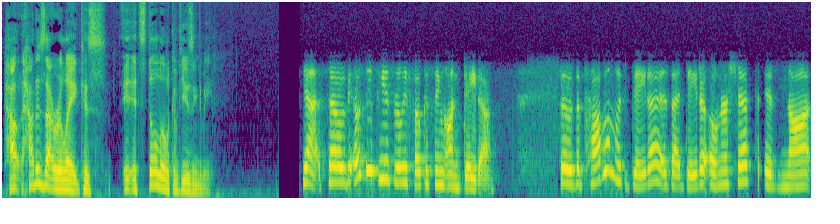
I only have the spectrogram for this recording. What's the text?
How how does that relate? Because it, it's still a little confusing to me. Yeah, so the OCP is really focusing on data so the problem with data is that data ownership is not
